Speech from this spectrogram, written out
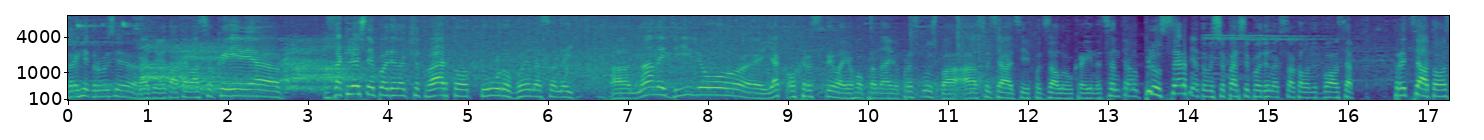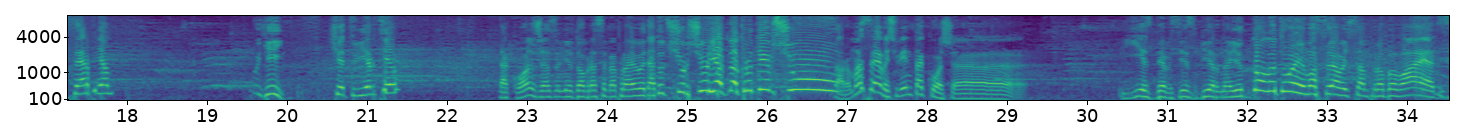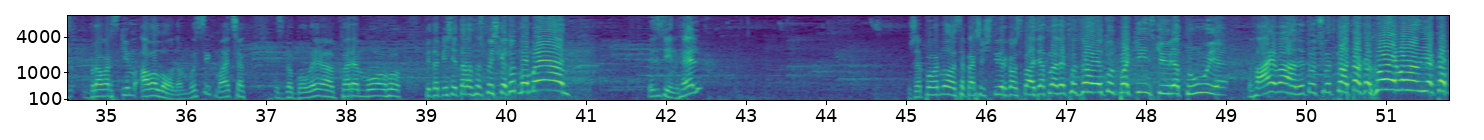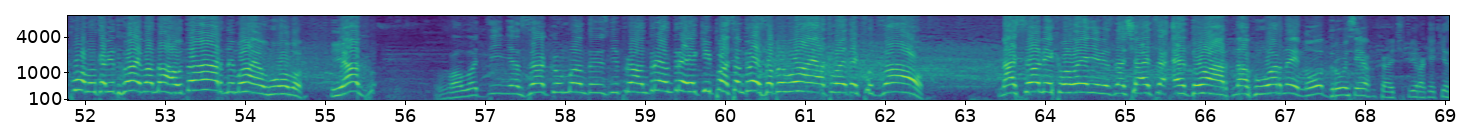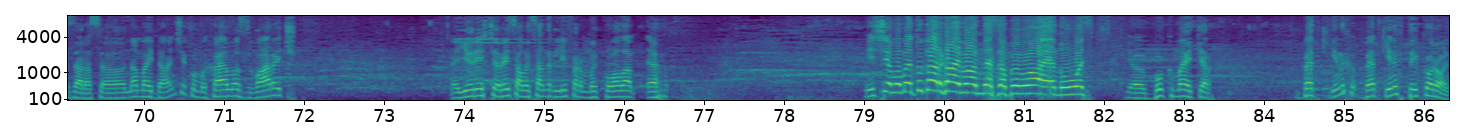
Дорогі друзі, раді вітати вас у Києві. Заключний поєдинок четвертого туру винесений е, на неділю. Як охрестила його принаймні прес-служба Асоціації футзалу України Центру плюс серпня, тому що перший поєдинок з Соколом відбувався 30 серпня. Їй четвірці. Також вже зумів добре себе проявити. А тут Щур-Щур як накрутив Щур! Таро Масевич, він також е- їздив зі збірною до Литви. Масевич сам пробиває з броварським Авалоном. В усіх матчах здобули перемогу. Підопічні Тараса Шпичка. Тут момент! Зінгель. Вже повернулася перша четвірка у складі Атлетик футзалу. Тут Бакінський рятує. Гайван. І тут швидка атака. Гайван! Яка помилка від Гайвана! Удар! Немає голу. Як володіння за командою з Дніпра. Андре Андре, який пас Андре забиває Атлетик футзал. На сьомій хвилині відзначається Едуард Нагорний. Ну, друзі, четвірок, які зараз е, на майданчику. Михайло Зварич. Юрій Щериця, Олександр Ліфер, Микола. е, І ще момент удар Гайван не забиває. Ну ось е, букмекер. Беткінг, Беткінг, ти король.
